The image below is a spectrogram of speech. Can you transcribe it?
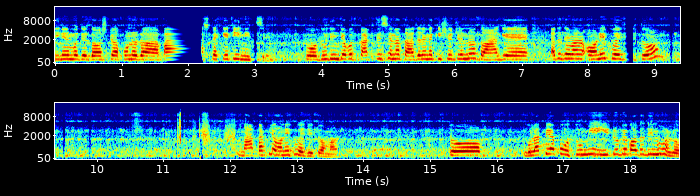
দিনের মধ্যে দশটা পনেরো পাঁচটা কেটেই নিচ্ছে। তো দুদিন যাবৎ কাটতেছে না, তা জানি না কিসের জন্য। তো আগে এতদিন আমার অনেক হয়ে যেত। না কাটলে অনেক হয়ে যেত আমার। তো গোলাপি আপু তুমি ইউটিউবে কতদিন হলো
